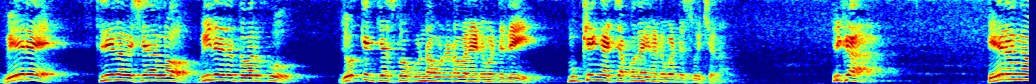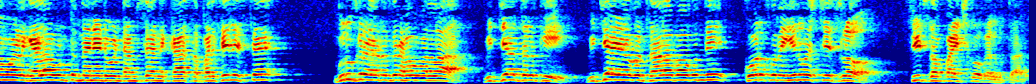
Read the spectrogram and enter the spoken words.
వేరే స్త్రీల విషయాల్లో వీలైనంత వరకు జోక్యం చేసుకోకుండా ఉండడం అనేటువంటిది ముఖ్యంగా చెప్పదగినటువంటి సూచన. ఇక ఏ రంగం వాళ్ళకి ఎలా ఉంటుంది అనేటువంటి అంశాన్ని కాస్త పరిశీలిస్తే గురుగ్రహ అనుగ్రహం వల్ల విద్యార్థులకి విద్యాయోగం చాలా బాగుంది. కోరుకున్న యూనివర్సిటీస్లో సీట్ సంపాదించుకోగలుగుతారు.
